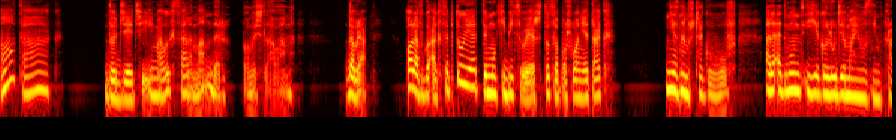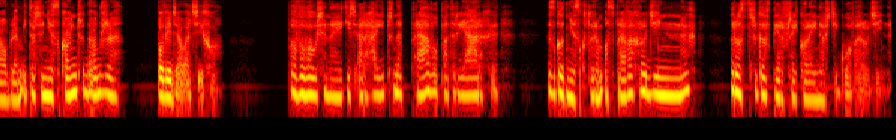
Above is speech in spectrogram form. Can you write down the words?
O tak, do dzieci i małych salamander, pomyślałam. Dobra, Olaf go akceptuje, ty mu kibicujesz. To co poszło nie tak? Nie znam szczegółów, ale Edmund i jego ludzie mają z nim problem i to się nie skończy dobrze, powiedziała cicho. Powołał się na jakieś archaiczne prawo patriarchy, zgodnie z którym o sprawach rodzinnych rozstrzyga w pierwszej kolejności głowę rodziny.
